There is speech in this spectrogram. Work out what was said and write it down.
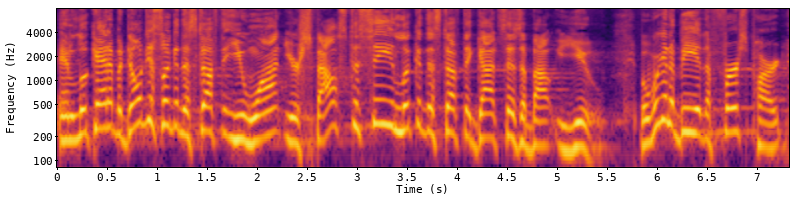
and look at it, but don't just look at the stuff that you want your spouse to see. Look at the stuff that God says about you. But we're going to be at the first part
